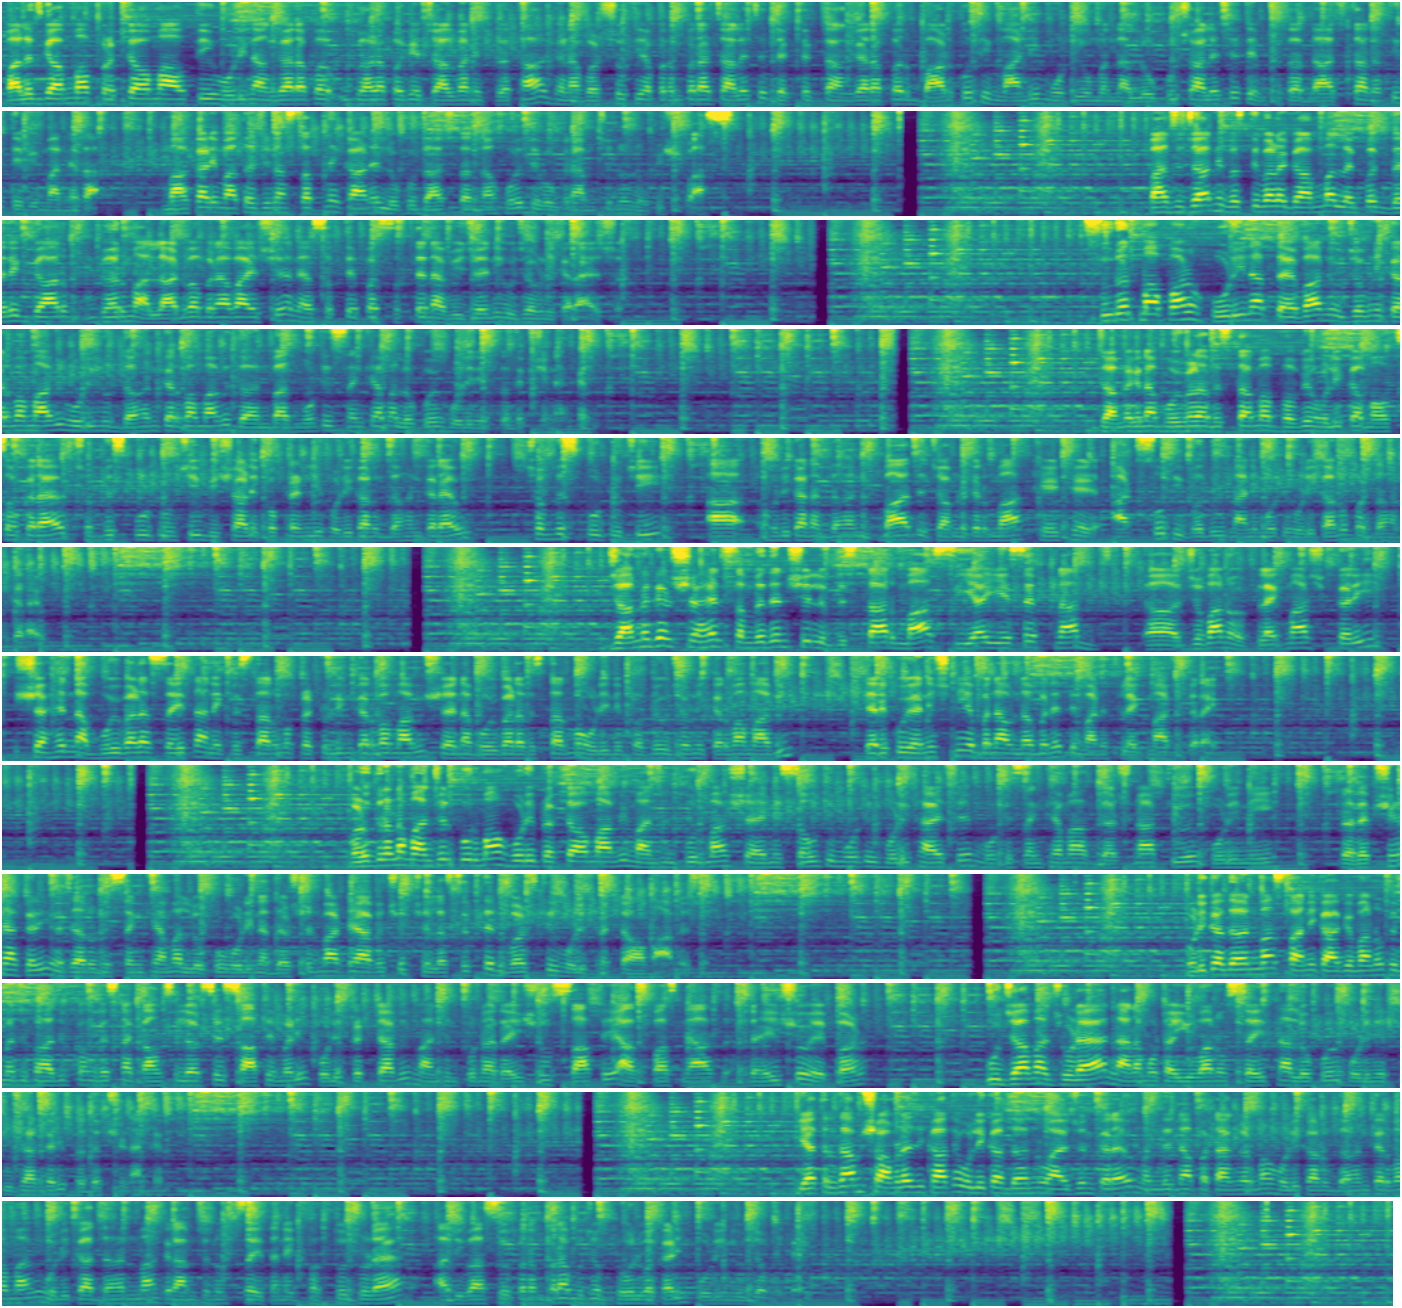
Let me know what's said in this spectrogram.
પાલજ ગામમાં પ્રગટાવવામાં આવતી હોડીના અંગારા પર ઉઘાડા પગે ચાલવાની પ્રથા ઘણા વર્ષોથી આ પરંપરા ચાલે છે ધગધગતા અંગારા પર બાળકોથી માંડી મોટી ઉંમરના લોકો ચાલે છે તેમ છતાં દાજતા નથી તેવી માન્યતા મહાકાળી માતાજીના સતને કારણે લોકો દાજતા ન હોય તેવો ગ્રામજનોનો વિશ્વાસ પાંચ હજારની વસ્તીવાળા ગામમાં લગભગ દરેક ઘરમાં લાડવા બનાવાય છે અને સત્ય પર સત્યના વિજયની ઉજવણી કરાય છે. સુરતમાં પણ હોળીના તહેવારની ઉજવણી કરવામાં આવી. હોળીનું દહન કરવામાં આવ્યું. દહન બાદ મોટી સંખ્યામાં લોકોએ હોળીની પ્રદક્ષિણા કરી. જામનગરના ભોયવાડા વિસ્તારમાં ભવ્ય હોલિકા મહોત્સવ કરાયો. છવ્વીસ ફૂટ ઊંચી વિશાળ ઇકો ફ્રેન્ડલી હોલિકાનું દહન કરાયું. છવ્વીસ ફૂટ ઊંચી આ હોલિકાના દહન બાદ જામનગરમાં ઠેર ઠેર આઠસોથી વધુ નાની મોટી હોલિકાનું પણ દહન કરાયું. જામનગર શહેર સંવેદનશીલ વિસ્તારમાં સીઆઈએસએફના જવાનોએ ફ્લેગ માર્ચ કરી શહેરના ભોયવાડા સહિતના અનેક વિસ્તારોમાં પેટ્રોલિંગ કરવામાં આવ્યું. શહેરના ભોયવાડા વિસ્તારમાં હોળીની ભવ્ય ઉજવણી કરવામાં આવી. ત્યારે કોઈ અનિચ્છનીય બનાવ ન બને તે માટે ફ્લેગ કરાઈ. વડોદરાના માંજલપુરમાં હોળી પ્રગટાવવામાં આવી માંજલપુરમાં શહેરની સૌથી મોટી હોળી થાય છે મોટી સંખ્યામાં દર્શનાર્થીઓએ હોળીની પ્રદક્ષિણા કરી હજારોની સંખ્યામાં લોકો હોળીના દર્શન માટે આવે છે છેલ્લા સિત્તેર વર્ષથી હોળી પ્રગટાવવામાં આવે છે હોળિકા દહનમાં સ્થાનિક આગેવાનો તેમજ ભાજપ કોંગ્રેસના કાઉન્સિલર્સે સાથે મળી હોળી પ્રગટાવી માંજલપુરના રહીશો સાથે આસપાસના રહીશોએ પણ પૂજામાં જોડાયા નાના મોટા યુવાનો સહિતના લોકોએ હોળીની પૂજા કરી પ્રદક્ષિણા કરી યાત્રાધામ શામળાજી ખાતે હોલિકા દહનનું આયોજન કરાયું મંદિરના પટાંગણમાં હોલિકાનું દહન કરવામાં આવ્યું હોલિકા દહનમાં ગ્રામજનો સહિત અનેક ભક્તો જોડાયા આદિવાસીઓ પરંપરા મુજબ ઢોલ વગાડી હોળીની ઉજવણી કરી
